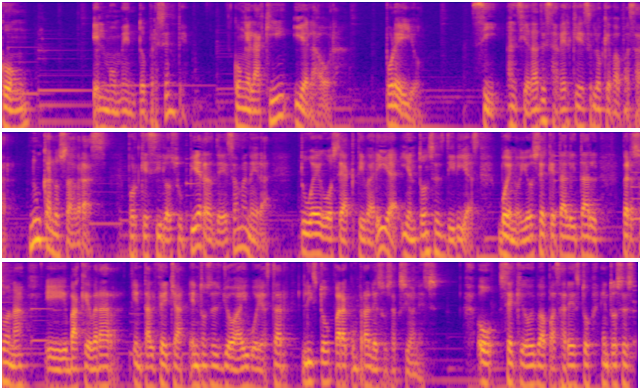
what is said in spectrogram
con el momento presente con el aquí y el ahora. Por ello, sí, ansiedad de saber qué es lo que va a pasar. Nunca lo sabrás, porque si lo supieras de esa manera, tu ego se activaría y entonces dirías, bueno, yo sé que tal y tal persona eh, va a quebrar en tal fecha, entonces yo ahí voy a estar listo para comprarle sus acciones. O sé que hoy va a pasar esto, entonces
